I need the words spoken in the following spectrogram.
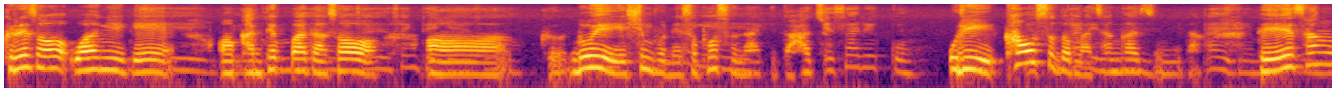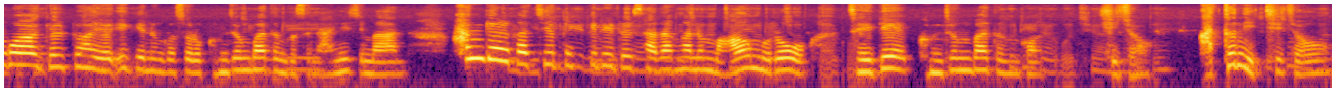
그래서 왕에게 어, 간택받아서 어, 그 노예의 신분에서 벗어나기도 하죠. 우리 카오스도 마찬가지입니다. 대상과 결투하여 이기는 것으로 검정받은 것은 아니지만 한결같이 복길이를 사랑하는 마음으로 제게 검정받은 것이죠. 같은 이치죠.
